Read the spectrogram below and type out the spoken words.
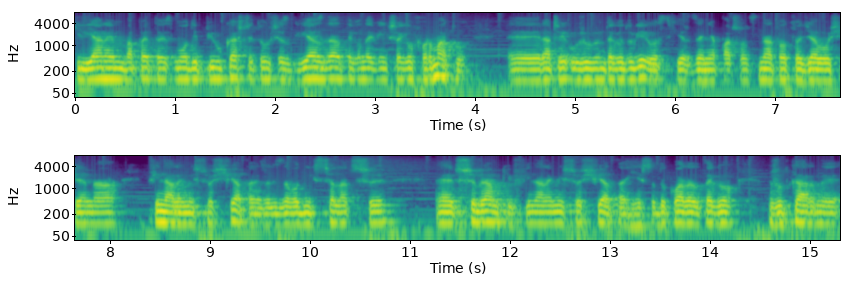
Kylian Mbappé to jest młody piłkarz, czy to już jest gwiazda tego największego formatu. Raczej użyłbym tego drugiego stwierdzenia, patrząc na to, co działo się na finale Mistrzostw Świata. Jeżeli zawodnik strzela trzy, trzy bramki w finale Mistrzostw Świata i jeszcze dokłada do tego rzut karny e,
